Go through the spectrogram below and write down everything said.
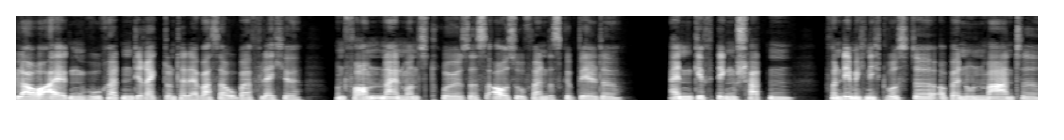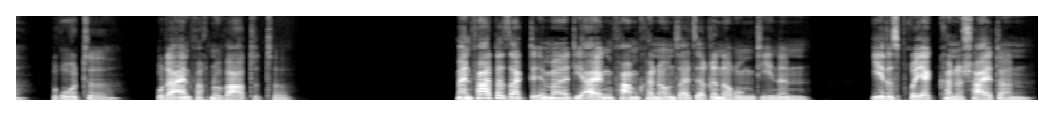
Blaualgen wucherten direkt unter der Wasseroberfläche und formten ein monströses, ausuferndes Gebilde, einen giftigen Schatten, von dem ich nicht wusste, ob er nun mahnte, drohte oder einfach nur wartete. Mein Vater sagte immer, die Algenfarm könne uns als Erinnerung dienen. Jedes Projekt könne scheitern,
